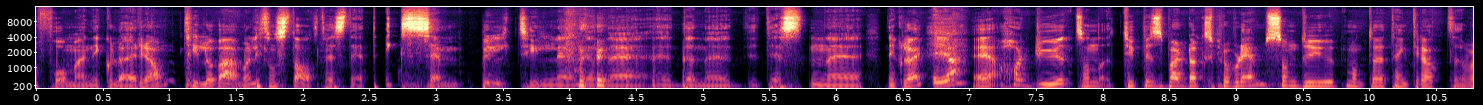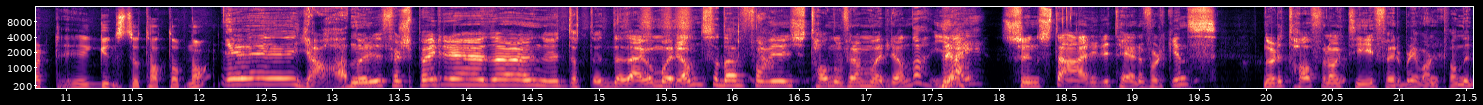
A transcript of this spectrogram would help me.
å få meg Nicolay Ramm til å være med og liksom stadfeste et eksempel til eh, denne, denne testen, Nicolay. Ja. Har du et sånn typisk hverdagsproblem som du på en måte tenker at har vært eh, gunstig å tatt opp nå? Eh, ja, når du først spør eh, det, det, det er jo morgenen, så da får vi ta noe fra morgenen, da. Jeg syns det er irriterende, folkens, når det tar for lang tid før det blir varmt vann i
